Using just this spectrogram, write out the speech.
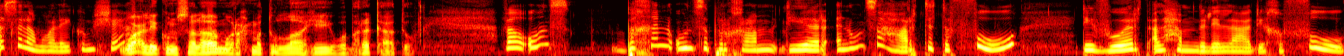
Assalamu alaykum Sheikh. Wa alaykum salaam wa rahmatullahi wa barakatuh. Wel ons begin ons program deur in ons harte te voel die woord alhamdulillah, die gevoel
